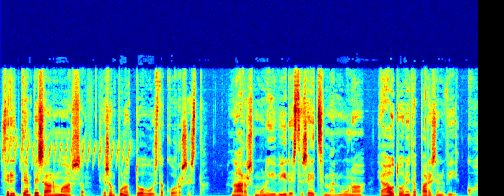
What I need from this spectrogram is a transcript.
Sirittäjän pesä on maassa ja se on punottu ohuista korsista. Naaras munii viidestä seitsemään munaa ja hautoo niitä parisen viikkoa.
